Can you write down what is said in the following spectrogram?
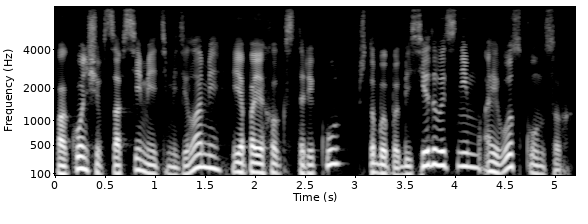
Покончив со всеми этими делами, я поехал к старику, чтобы побеседовать с ним о его скунсах.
